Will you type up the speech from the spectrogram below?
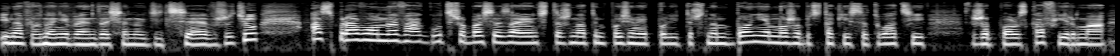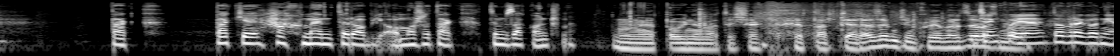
i na pewno nie będę się nudzić e, w życiu. A sprawą Newagu trzeba się zająć też na tym poziomie politycznym, bo nie może być takiej sytuacji, że polska firma tak, takie hachmenty robi. O, może tak tym zakończmy. Mm, Paulina Matysiak, Partia Razem. Dziękuję bardzo. Rozmowa- Dziękuję. Dobrego dnia.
